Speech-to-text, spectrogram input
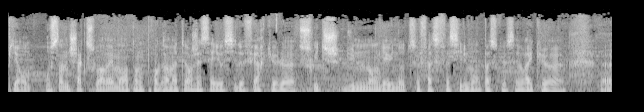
Puis au sein de chaque soirée, moi en tant que programmateur, j'essaye aussi de faire que le switch d'une langue à une autre se fasse facilement parce que c'est vrai que euh,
